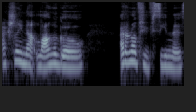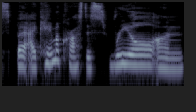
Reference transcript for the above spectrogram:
actually not long ago, I don't know if you've seen this, but I came across this reel on,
